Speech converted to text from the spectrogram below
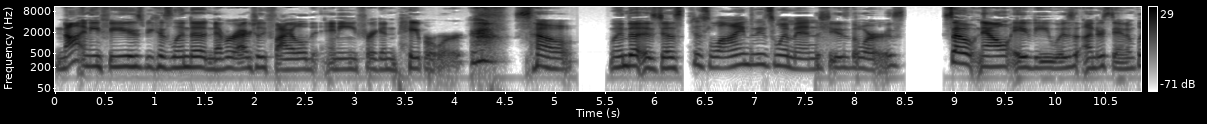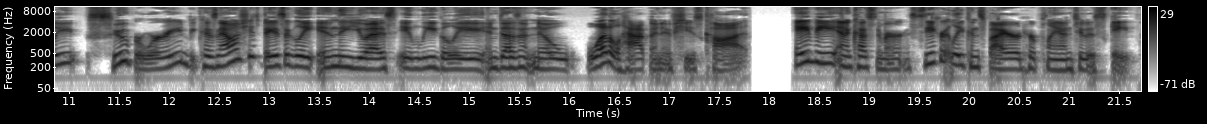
not any fees because Lynda never actually filed any friggin' paperwork. so Lynda is just Just lying to these women. she's the worst. So now AV was understandably super worried because now she's basically in the US illegally and doesn't know what'll happen if she's caught. AV and a customer secretly conspired her plan to escape.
